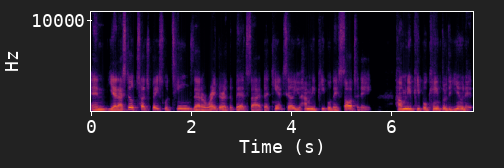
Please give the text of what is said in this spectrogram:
And yet I still touch base with teams that are right there at the bedside that can't tell you how many people they saw today, how many people came through the unit,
